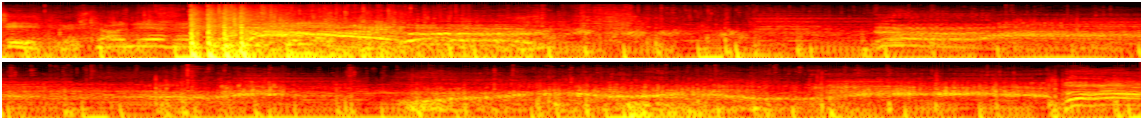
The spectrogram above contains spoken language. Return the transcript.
Schild beschleunigen. Ah!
